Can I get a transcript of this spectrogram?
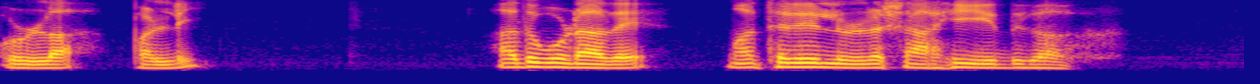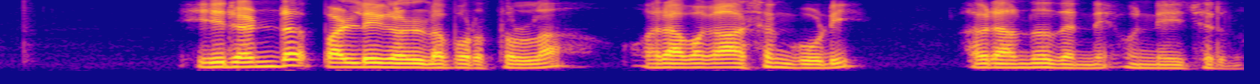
ഉള്ള പള്ളി. അതുകൂടാതെ മധുരയിലുള്ള ഷാഹി ഈദ്ഗാഹ്. ഈ രണ്ട് പള്ളികളുടെ പുറത്തുള്ള ഒരവകാശം കൂടി അവരന്ന് തന്നെ ഉന്നയിച്ചിരുന്നു.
